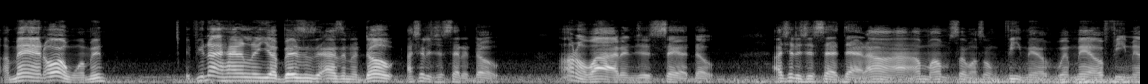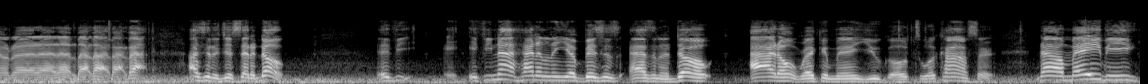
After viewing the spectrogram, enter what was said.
a man or a woman, if you're not handling your business as an adult, I should have just said adult. I don't know why I didn't just say adult. I should have just said that. I, am I'm some some female, male, female, da, da, da, da, da, da. I should have just said adult. If you if you're not handling your business as an adult, I don't recommend you go to a concert. Now maybe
